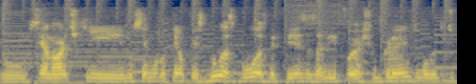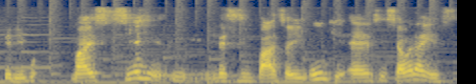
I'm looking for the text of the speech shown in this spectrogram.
do Cianorte, que no segundo tempo fez duas boas defesas ali, foi acho o grande momento de perigo. Mas se desses empates aí, um que é essencial era esse.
